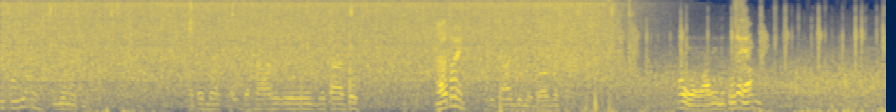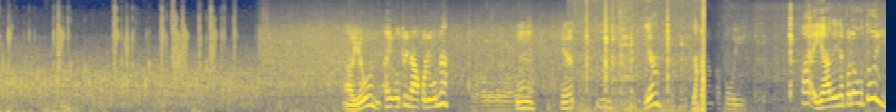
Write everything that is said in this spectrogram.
Po niya eh. Tingnan natin. Ito ba? Ay, basa yung brutado. Ano to eh? Brutado, mababasa. Ay, yari na tunay yan. Oh, yun. Ay, utoy, nakakulo na. Nakakulo na. Mm. Yan, mm. Yan. Laki ng apoy. Ah, yari na pala utoy.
